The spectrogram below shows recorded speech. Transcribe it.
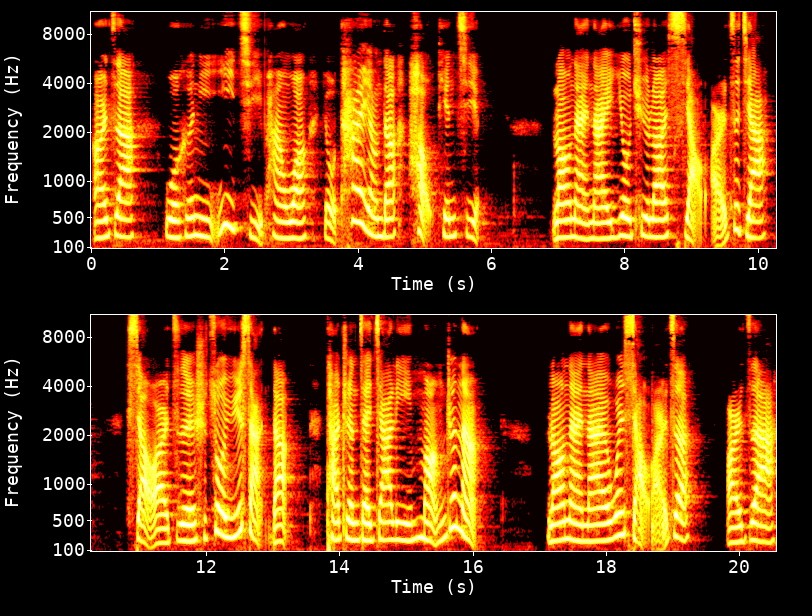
儿子啊，我和你一起盼望有太阳的好天气。”老奶奶又去了小儿子家，小儿子是做雨伞的，他正在家里忙着呢。老奶奶问小儿子：“儿子啊，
